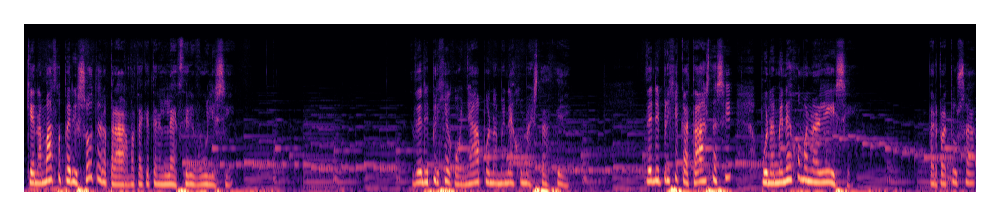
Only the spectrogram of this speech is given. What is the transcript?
και να μάθω περισσότερα πράγματα για την ελεύθερη βούληση. Δεν υπήρχε γωνιά που να μην έχουμε σταθεί. Δεν υπήρχε κατάσταση που να μην έχουμε αναλύσει. Περπατούσα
